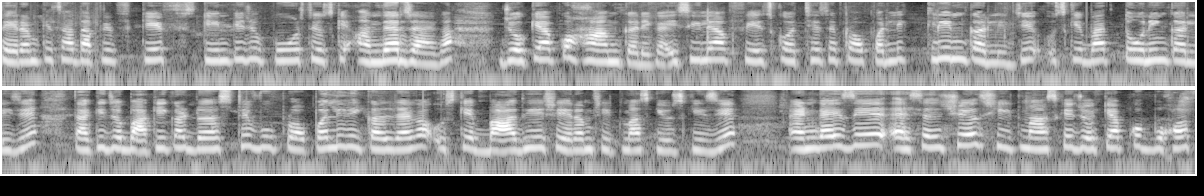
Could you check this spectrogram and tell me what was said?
सेरम के साथ आपके स्किन के जो पोर्स है उसके अंदर जाएगा, जो कि आपको हार्म करेगा। इसीलिए आप फेस को अच्छे से प्रॉपरली क्लीन कर लीजिए, उसके बाद टोनिंग कर लीजिए, ताकि जो बाकी का डस्ट है वो प्रॉपरली निकल जाएगा। उसके बाद ही शेरम शीट मास्क यूज़ कीजिए। एंड गाइज़ ये एसेंशियल शीट मास्क है जो कि आपको बहुत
